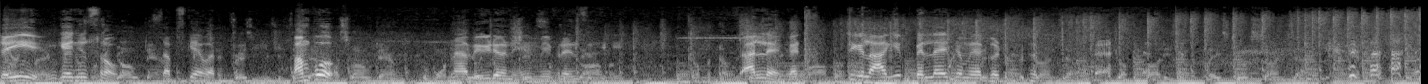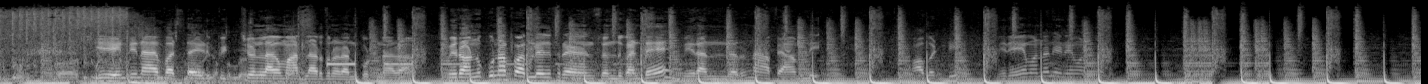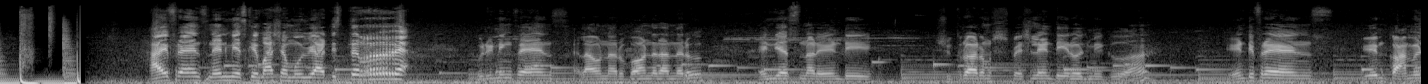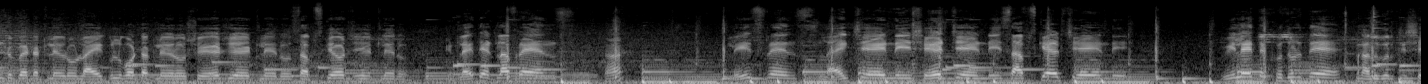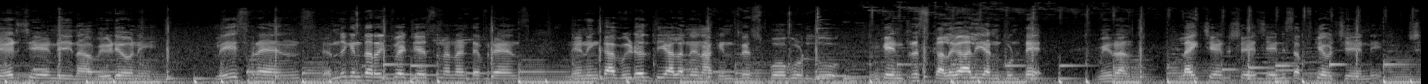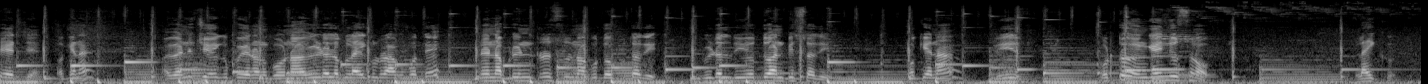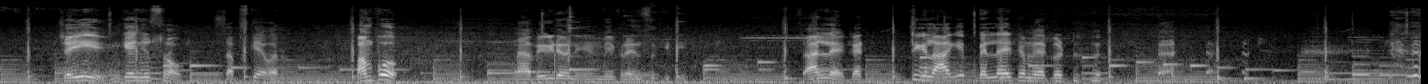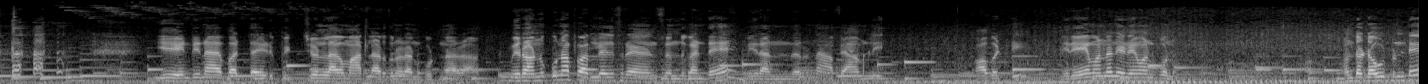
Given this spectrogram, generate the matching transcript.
చెయ్యి ఇంకేం చూస్తున్నావు? సబ్స్క్రైబర్ పంపు. నా వీడియోని మీ ఫ్రెండ్స్కి చాలే గట్టిగా లాగి బెల్ అయితే మీద కొట్టు. ఏంటి నా భర్త ఇడు పిచ్చోన్ లాగా మాట్లాడుతున్నాడు అనుకుంటున్నారా? మీరు అనుకున్నా పర్లేదు ఫ్రెండ్స్ ఎందుకంటే మీరందరూ నా ఫ్యామిలీ కాబట్టి మీరేమన్నా హాయ్ ఫ్రెండ్స్ నేను మీ ఎస్కే భాష movie artist good evening friends ఎలా ఉన్నారు? బాగున్నారు అందరూ? ఏం చేస్తున్నారు? ఏంటి? శుక్రవారం స్పెషల్ ఏంటి ఈరోజు మీకు ఏంటి ఫ్రెండ్స్ ఏం కామెంట్ పెట్టట్లేరు లైకులు కొట్టట్లేరు షేర్ చేయట్లేరు సబ్స్క్రైబ్ చేయట్లేరు. ఇట్లయితే ఎట్లా ఫ్రెండ్స్ ప్లీజ్ ఫ్రెండ్స్ లైక్ చేయండి షేర్ చేయండి సబ్స్క్రైబ్ చేయండి. వీలైతే కుదిరితే నలుగురికి షేర్ చేయండి నా వీడియోని ప్లీజ్ ఫ్రెండ్స్ ఎందుకు ఇంత రిక్వెస్ట్ చేస్తున్నానంటే ఫ్రెండ్స్ నేను ఇంకా వీడియోలు తీయాలని నాకు ఇంట్రెస్ట్ పోకూడదు. ఇంకా ఇంట్రెస్ట్ కలగాలి అనుకుంటే మీరు లైక్ చేయండి షేర్ చేయండి సబ్స్క్రైబ్ చేయండి షేర్ చేయండి. ఓకేనా? అవన్నీ చేయకపోయారు అనుకో. నా వీడియోలకు లైకులు రాకపోతే నేను అప్పుడు ఇంట్రెస్ట్ నాకు దొక్కుతుంది వీడియోలు తీయొద్దు అనిపిస్తుంది. ఓకేనా? ప్లీజ్ కొట్టు ఇంకేం చూస్తున్నావు? లైక్ చెయ్యి ఇంకేం చూస్తున్నావు? సబ్స్క్రైబర్ పంపు. నా వీడియోని మీ ఫ్రెండ్స్కి చాలే గట్టిగా లాగి బెల్ అయితే మీద కొట్టు. ఏంటి నా బట్ట ఇడు పిచ్చోన్ లాగా మాట్లాడుతున్నాడు అనుకుంటున్నారా? మీరు అనుకున్నా పర్లేదు ఫ్రెండ్స్ ఎందుకంటే మీరందరూ నా ఫ్యామిలీ. కాబట్టి మీరేమన్నా నేనేమనుకోను. అంత డౌట్ ఉంటే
